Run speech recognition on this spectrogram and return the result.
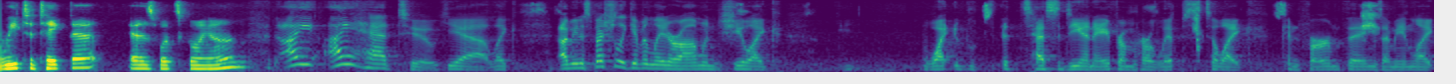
we to take that as what's going on? I I had to, yeah. Like, I mean, especially given later on when she like, white tests DNA from her lips to like confirm things. I mean, like,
